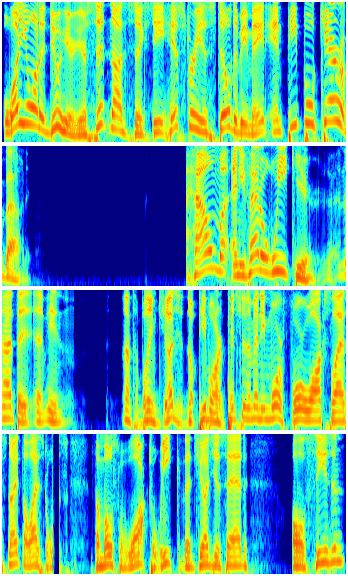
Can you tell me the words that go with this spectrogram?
what do you want to do here? You're sitting on 60. History is still to be made, and people care about it. How much? And you've had a week here. Not that I mean, not to blame judges. No, people aren't pitching them anymore. Four walks last night. The last was the most walked week that judges had all season.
